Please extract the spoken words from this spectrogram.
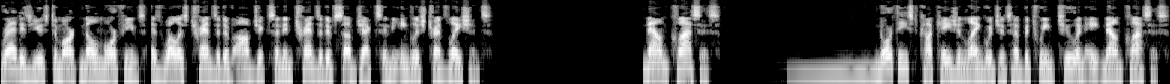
Red is used to mark null morphemes, as well as transitive objects and intransitive subjects in the English translations. Noun classes Northeast Caucasian languages have between 2 and 8 noun classes.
